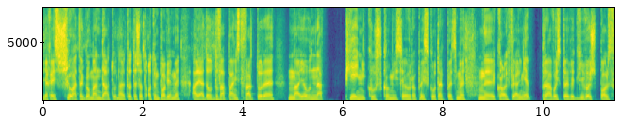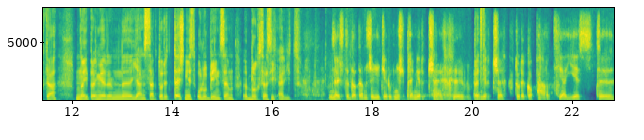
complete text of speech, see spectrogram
jaka jest siła tego mandatu, no ale to też o, o tym powiemy, ale jadą dwa państwa, które mają na pieńku z Komisją Europejską, tak powiedzmy kolokwialnie, Prawo i Sprawiedliwość, Polska, no i premier Jansa, który też nie jest ulubieńcem brukselskich elit. No jeszcze dodam, że jedzie również premier Czech, y, premier Czech, którego partia jest, y,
